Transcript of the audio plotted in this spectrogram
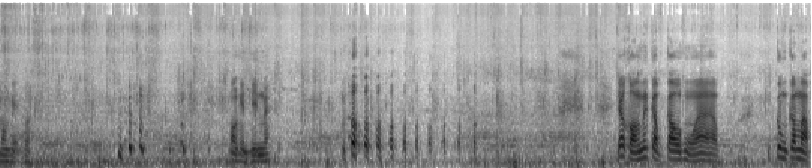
มองเห็นปะ มองเห็นดินไหม เจ้าของนึกกับเกาหัวครับ กุมกระหมับ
